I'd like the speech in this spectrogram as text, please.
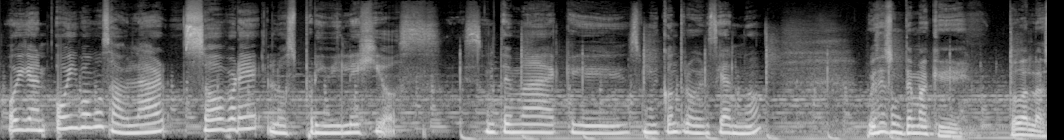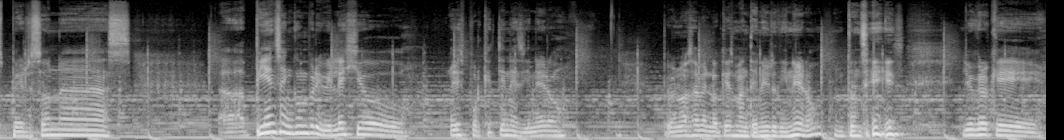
Oigan, hoy vamos a hablar sobre los privilegios. Es un tema que es muy controversial, ¿no? Pues es un tema que todas las personas ah, piensan que un privilegio es porque tienes dinero, pero no saben lo que es mantener dinero. Entonces, yo creo que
